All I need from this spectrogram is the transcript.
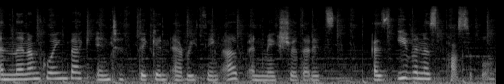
and then I'm going back in to thicken everything up and make sure that it's as even as possible.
